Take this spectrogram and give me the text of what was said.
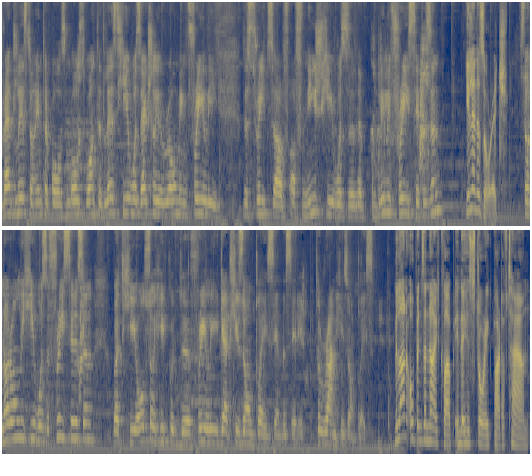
red list, on Interpol's most wanted list, he was actually roaming freely the streets of, of Niš. He was a completely free citizen. Jelena Zoric. So not only he was a free citizen, but he also he could uh, freely get his own place in the city to run his own place. Milan opens a nightclub in the historic part of town.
